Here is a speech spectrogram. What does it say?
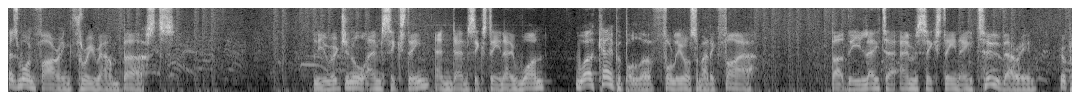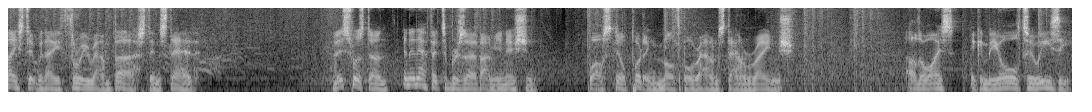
as one firing three round bursts. The original M16 and M16A1 were capable of fully automatic fire, but the later M16A2 variant replaced it with a three round burst instead. This was done in an effort to preserve ammunition, while still putting multiple rounds down range. Otherwise, it can be all too easy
